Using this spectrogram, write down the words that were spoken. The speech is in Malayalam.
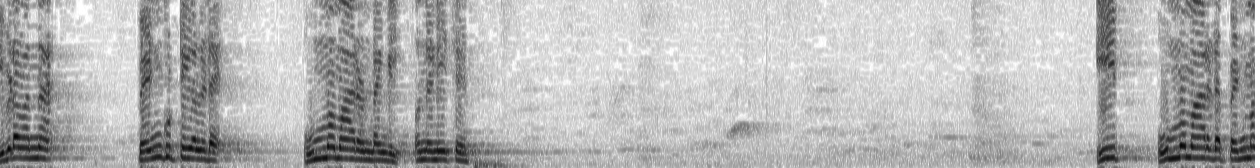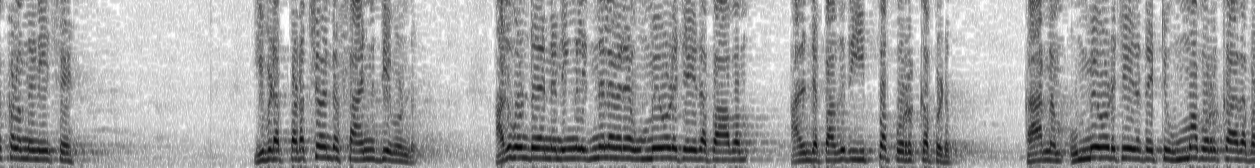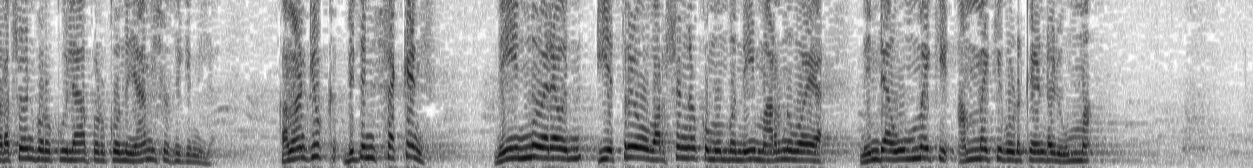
ഇവിടെ വന്ന പെൺകുട്ടികളുടെ ഉമ്മമാരുണ്ടെങ്കിൽ ഒന്ന് എണീച്ചേ. ഈ ഉമ്മമാരുടെ പെൺമക്കളൊന്ന് എണീച്ചേ. ഇവിടെ പടച്ചവന്റെ സാന്നിധ്യമുണ്ട്. അതുകൊണ്ട് തന്നെ നിങ്ങൾ ഇന്നലെ വരെ ഉമ്മയോട് ചെയ്ത പാപം അതിന്റെ പകുതി ഇപ്പൊ പൊറുക്കപ്പെടും. കാരണം ഉമ്മയോട് ചെയ്ത തെറ്റ് ഉമ്മ പൊറുക്കാതെ പടച്ചവൻ പൊറുക്കൂല പൊറുക്കുമെന്ന് ഞാൻ വിശ്വസിക്കുന്നില്ല. കമാൻ ക്യുക്ക് വിത്തിൻ സെക്കൻഡ്സ് നീ ഇന്ന് വരെ എത്രയോ വർഷങ്ങൾക്ക് മുമ്പ് നീ മറന്നുപോയ നിന്റെ ഉമ്മയ്ക്ക് അമ്മയ്ക്ക് കൊടുക്കേണ്ട ഒരു ഉമ്മ.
